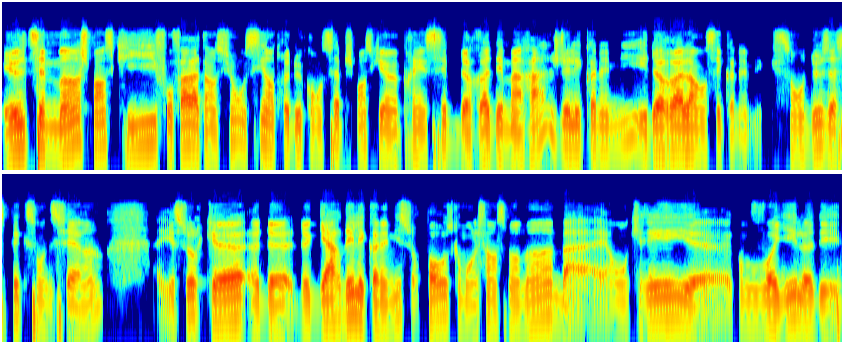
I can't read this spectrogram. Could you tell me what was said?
Et ultimement, je pense qu'il faut faire attention aussi entre deux concepts. Je pense qu'il y a un principe de redémarrage de l'économie et de relance économique. Ce sont deux aspects qui sont différents. Il est sûr que euh, de, de garder l'économie sur pause, comme on le fait en ce moment, ben, on crée, euh, comme vous voyez, là, des,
